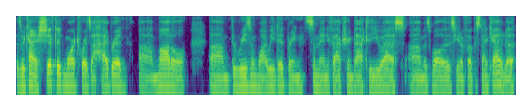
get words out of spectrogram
as we kind of shifted more towards a hybrid uh, model. Um, the reason why we did bring some manufacturing back to the U.S. Um, as well as you know focused on Canada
